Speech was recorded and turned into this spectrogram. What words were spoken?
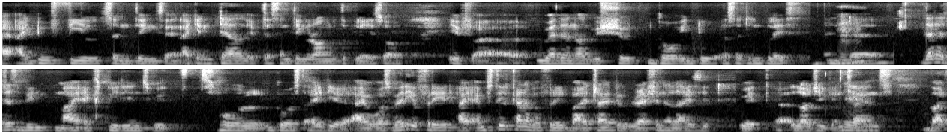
I I do feel certain things and I can tell if there's something wrong with the place or if uh, whether or not we should go into a certain place. And uh, that has just been my experience with this whole ghost idea. I was very afraid. I am still kind of afraid, but I try to rationalize it with uh, logic and science. But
